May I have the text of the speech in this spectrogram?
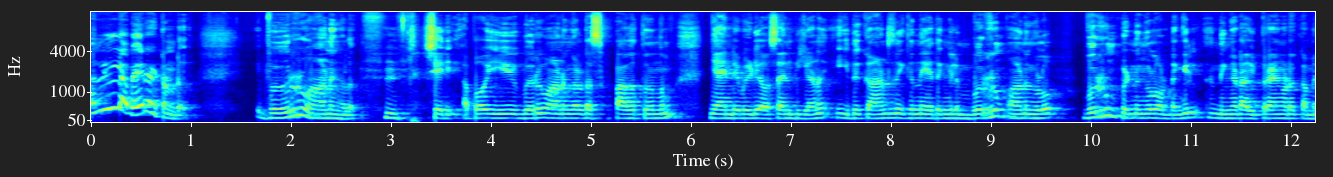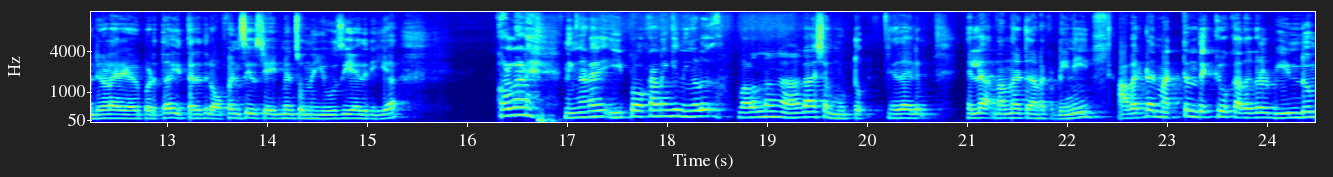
നല്ല പേരായിട്ടുണ്ട്. വെറും ആണുങ്ങൾ ശരി. അപ്പോൾ ഈ വെറും ആണുങ്ങളുടെ ഭാഗത്തു നിന്നും ഞാൻ എന്റെ വീഡിയോ അവസാനിപ്പിക്കുകയാണ്. ഇത് കാണു നിൽക്കുന്ന ഏതെങ്കിലും വെറും ആണുങ്ങളോ വെറും പെണ്ണുങ്ങളോ ഉണ്ടെങ്കിൽ നിങ്ങളുടെ അഭിപ്രായങ്ങളോ കമന്റുകളെ രേഖപ്പെടുത്തുക. ഇത്തരത്തിൽ ഒഫൻസീവ് സ്റ്റേറ്റ്മെന്റ്സ് ഒന്നും യൂസ് ചെയ്യാതിരിക്കുക. കൊള്ളാടെ. നിങ്ങളുടെ ഈ പോക്കാണെങ്കിൽ നിങ്ങൾ വളർന്നങ്ങ് ആകാശം മുട്ടും. ഏതായാലും എല്ലാം നന്നായിട്ട് നടക്കട്ടെ. ഇനി അവരുടെ മറ്റെന്തൊക്കെയോ കഥകൾ വീണ്ടും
